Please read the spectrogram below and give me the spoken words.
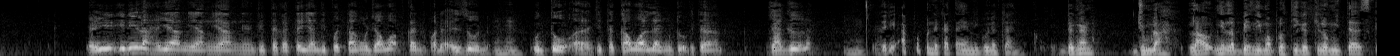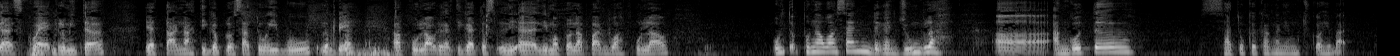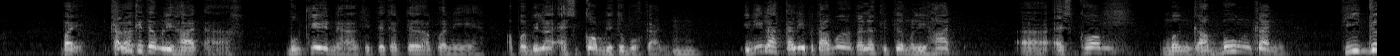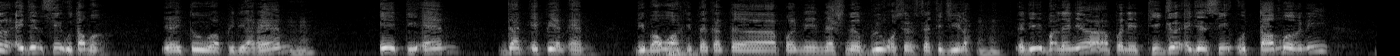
Jadi inilah yang yang yang kita kata yang dipertanggungjawabkan kepada Azon mm-hmm. untuk uh, kita kawal dan untuk kita jagalah. Mm-hmm. Jadi apa pendekatan yang digunakan dengan jumlah lautnya lebih 53 km square kilometer. Ya tanah 31,000 lebih. Uh, pulau dengan 358 uh, buah pulau. Untuk pengawasan dengan jumlah uh, anggota satu kekangan yang cukup hebat. Baik kalau kita melihat uh, mungkin uh, kita kata apa ni apabila Eskom ditubuhkan. Mm-hmm. inilah kali pertama kalau kita melihat uh, Eskom menggabungkan tiga agensi utama iaitu uh, PDRM, mm-hmm. ATM dan APMM. Di bawah kita kata apa ni National Blue Ocean Strategy lah. Mm-hmm. Jadi maknanya apa ni tiga agensi utama ni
